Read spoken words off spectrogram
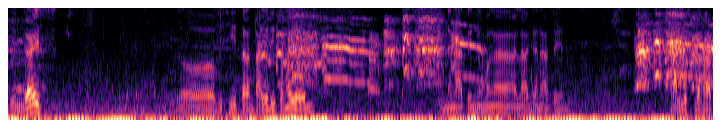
Yun guys. So, bisita lang tayo dito ngayon. Tingnan natin yung mga alaga natin. Halos lahat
